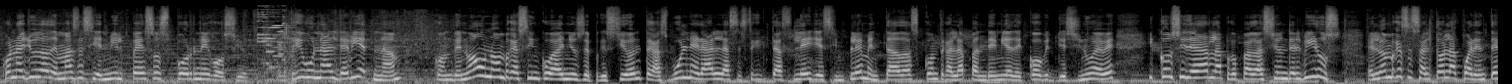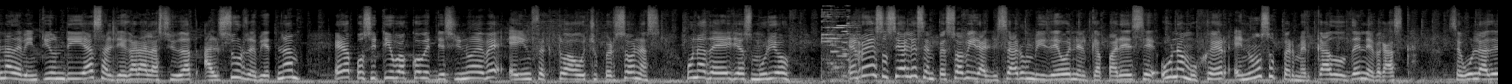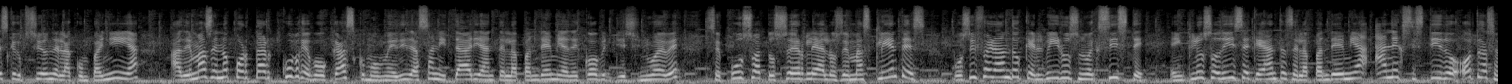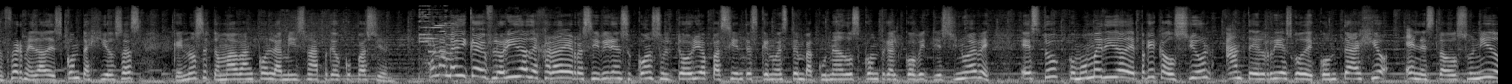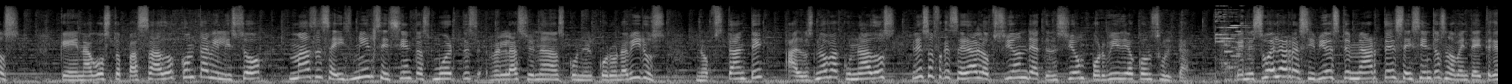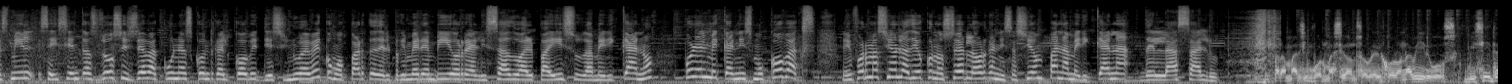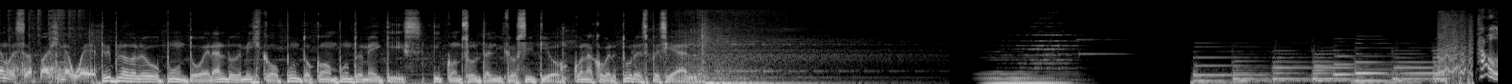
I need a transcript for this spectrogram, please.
con ayuda de más de 100 mil pesos por negocio. El Tribunal de Vietnam condenó a un hombre a cinco años de prisión tras vulnerar las estrictas leyes implementadas contra la pandemia de COVID-19 y considerar la propagación del virus. El hombre se saltó la cuarentena de 21 días al llegar a la ciudad al sur de Vietnam. Era positivo a COVID-19 e infectó a ocho personas. Una de ellas murió. En redes sociales empezó a viralizar un video en el que aparece una mujer en un supermercado de Nebraska. Según la descripción de la compañía, además de no portar cubrebocas como medida sanitaria ante la pandemia de COVID-19, se puso a toserle a los demás clientes, vociferando que el virus no existe e incluso dice que antes de la pandemia han existido otras enfermedades contagiosas que no se tomaban con la misma preocupación. Una médica de Florida dejará de recibir en su consultorio a pacientes que no estén vacunados contra el COVID-19. Esto como medida de precaución ante el riesgo de contagio en Estados Unidos, que en agosto pasado contabilizó más de 6.600 muertes relacionadas con el coronavirus. No obstante, a los no vacunados les ofrecerá la opción de atención por videoconsulta. Venezuela recibió este martes 693.600 dosis de vacunas contra el COVID-19 como parte del primer envío realizado al país sudamericano por el mecanismo COVAX. La información la dio a conocer la Organización Panamericana de la Salud. Para más información sobre el coronavirus, visita nuestra página web www.heraldodemexico.com.mx y consulta el micrositio con la cobertura especial.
